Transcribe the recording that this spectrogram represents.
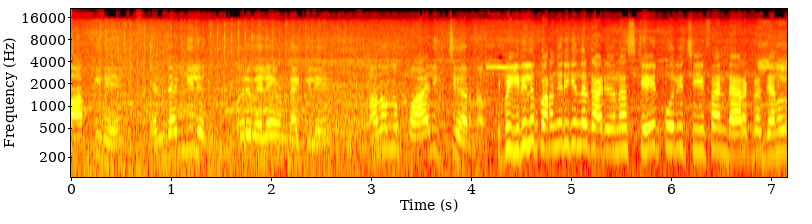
വാക്കിന് എന്തെങ്കിലും ഒരു വിലയുണ്ടെങ്കിൽ അതൊന്ന് പാലിച്ചു തരണം. ഇപ്പൊ ഇതിൽ പറഞ്ഞിരിക്കുന്ന കാര്യം state police chief and director general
